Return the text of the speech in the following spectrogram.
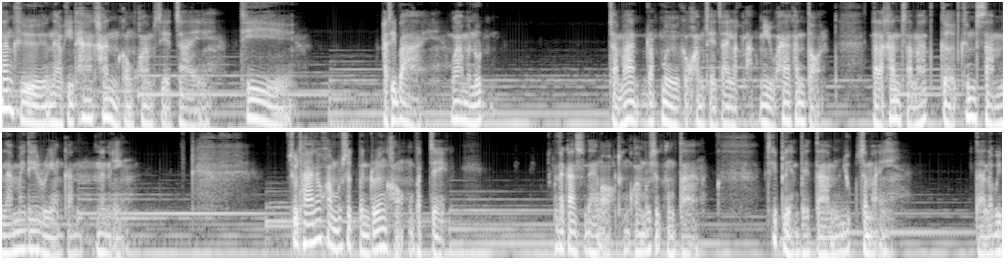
นั่นคือแนวคิดห้าขั้นของความเสียใจที่อธิบายว่ามนุษย์ สามารถรับมือกับความเสียใจหลักๆ มีอยู่ห้าขั้นตอน แต่ละขั้นสามารถเกิดขึ้นซ้ำและไม่ได้เรียงกันนั่นเอง สุดท้ายแล้วความรู้สึกเป็นเรื่องของปัจเจก และการแสดงออกถึงความรู้สึกต่างๆ ที่เปลี่ยนไปตามยุคสมัย แต่ละวิ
